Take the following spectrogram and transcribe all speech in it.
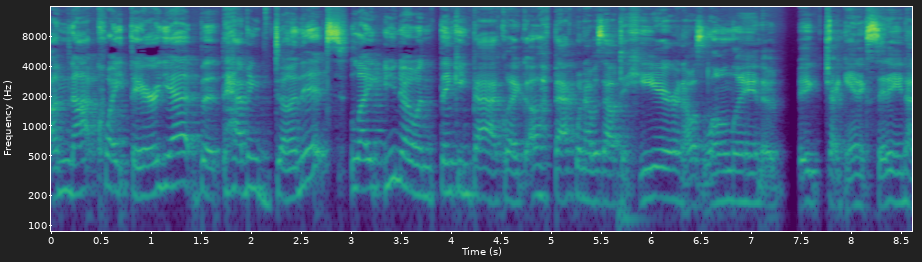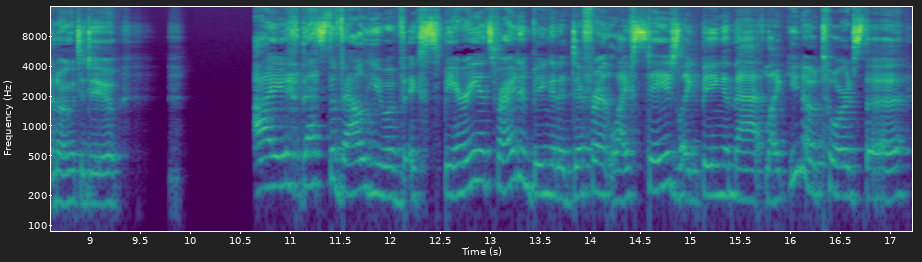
I'm not quite there yet, but having done it, like, you know, and thinking back, like, uh, back when I was out to here and I was lonely in a big, gigantic city, not knowing what to do. I, that's the value of experience, right? And being at a different life stage, like being in that, like, you know, towards the,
